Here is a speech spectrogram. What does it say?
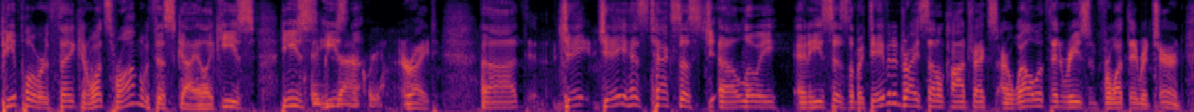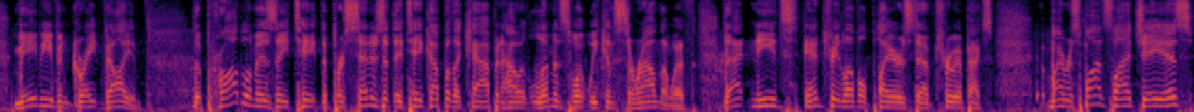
people were thinking, "What's wrong with this guy? Like he's he's exactly. he's not, right." Uh, Jay Jay has texted us, uh, Louis, and he says the McDavid and Draisaitl contracts are well within reason for what they return, maybe even great value. The problem is they take the percentage that they take up of the cap and how it limits what we can surround them with. That needs entry level players to have true impacts. My response that, Jay, is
